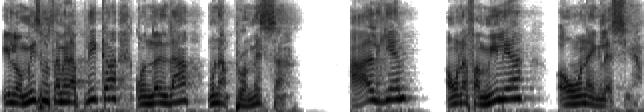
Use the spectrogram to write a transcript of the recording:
Y lo mismo también aplica cuando Él da una promesa a alguien, a una familia o a una iglesia.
